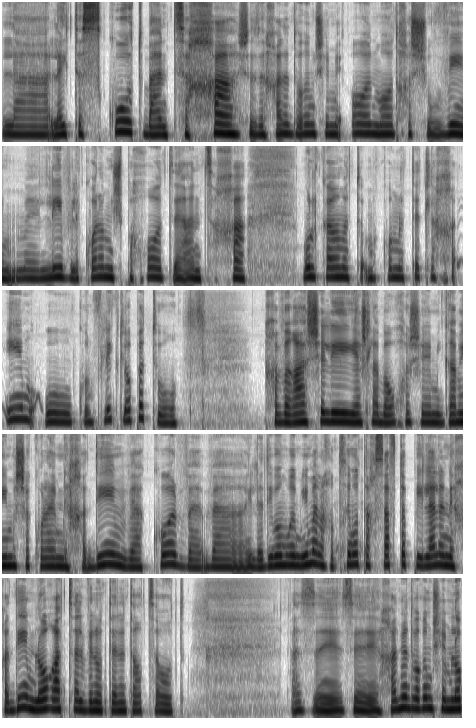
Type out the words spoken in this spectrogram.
לה, להתעסקות, בהנצחה, שזה אחד הדברים שמאוד מאוד חשובים לי ולכל המשפחות, זה ההנצחה. מול כמה מקום לתת לחיים, הוא קונפליקט לא פתור. חברה שלי, יש לה, ברוך השם, היא גם אימא שכולה עם נכדים והכול, והילדים אומרים, אמא, אנחנו צריכים אותך סבתא פעילה לנכדים, לא רצה ונותנת הרצאות. אז אה, זה אחד מהדברים שהם לא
